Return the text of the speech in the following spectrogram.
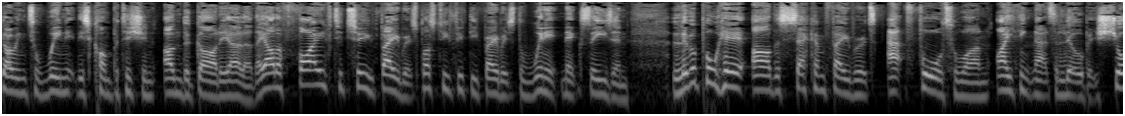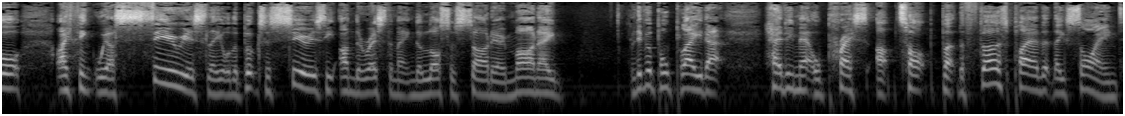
going to win this competition under Guardiola. They are the 5 to 2 favourites, plus 250 favourites to win it next season. Liverpool here are the second favourites at 4 to 1. I think that's a little bit short. I think we are seriously, or the books are seriously underestimating the loss of Sadio Mane. Liverpool play that heavy metal press up top, but the first player that they signed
